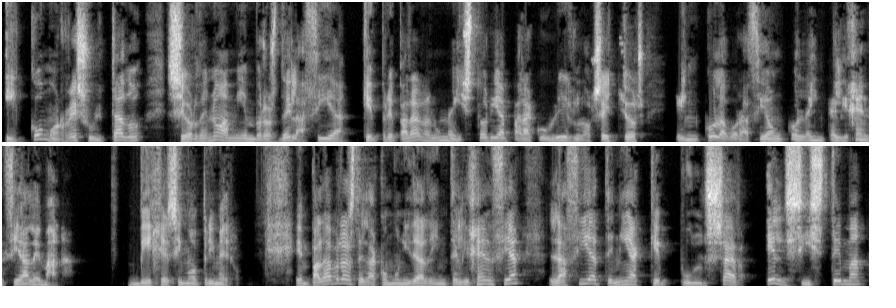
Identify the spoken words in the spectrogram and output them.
y como resultado se ordenó a miembros de la CIA que prepararan una historia para cubrir los hechos en colaboración con la inteligencia alemana. Vigésimo primero. En palabras de la comunidad de inteligencia, la CIA tenía que pulsar el sistema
